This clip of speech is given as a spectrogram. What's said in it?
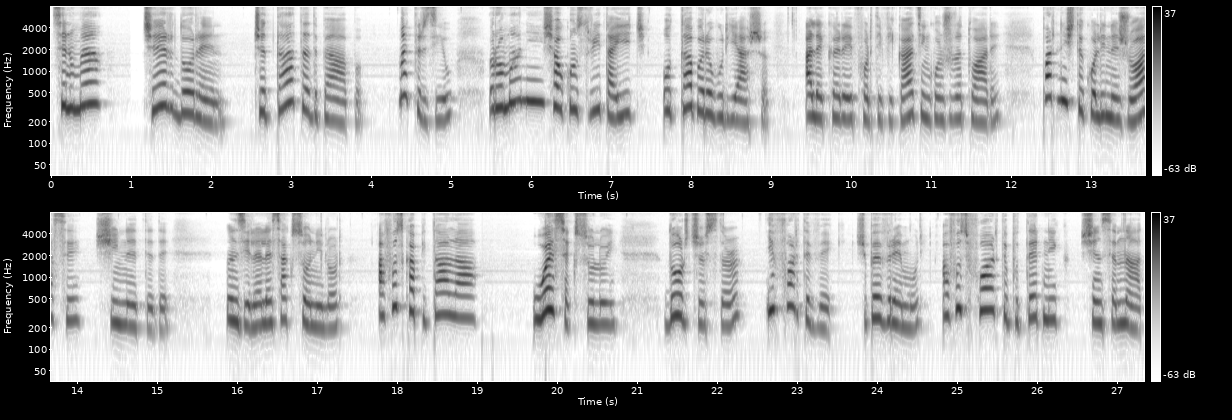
se numea Cerdoren, cetatea de pe apă. Mai târziu, romanii și-au construit aici o tabără uriașă, ale cărei fortificații înconjurătoare par niște coline joase și netede. În zilele saxonilor a fost capitala Wessexului. Dorchester e foarte vechi și pe vremuri a fost foarte puternic și însemnat.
